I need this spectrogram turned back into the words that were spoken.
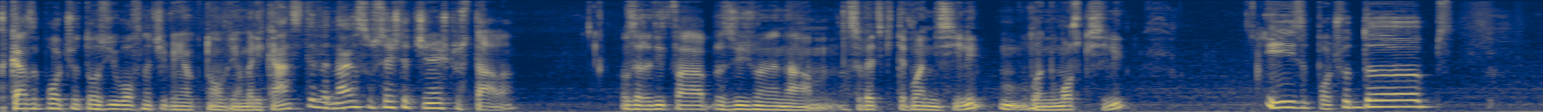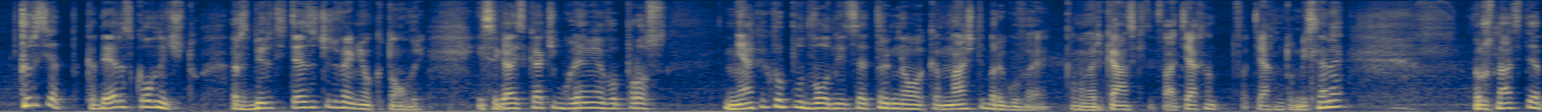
Така започва този лов на червени октомври. Американците веднага се усещат, че нещо става, заради това раздвижване на съветските военни сили, военноморски сили, и започват да търсят къде е разковничето. Разбират и те за червени октомври. И сега изкачи големия въпрос. Някаква подводница е тръгнала към нашите брегове, към американските, това е тяхното, това е тяхното мислене. Руснаците я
